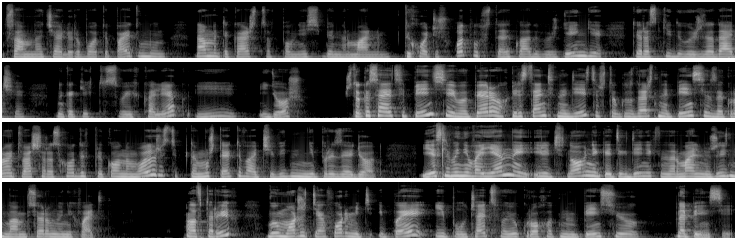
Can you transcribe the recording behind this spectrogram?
в самом начале работы, поэтому нам это кажется вполне себе нормальным. Ты хочешь в отпуск, ты откладываешь деньги, ты раскидываешь задачи на каких-то своих коллег и идешь. Что касается пенсии, во-первых, перестаньте надеяться, что государственная пенсия закроет ваши расходы в преклонном возрасте, потому что этого, очевидно, не произойдет. Если вы не военный или чиновник, этих денег на нормальную жизнь вам все равно не хватит. Во-вторых, вы можете оформить ИП и получать свою крохотную пенсию на пенсии.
